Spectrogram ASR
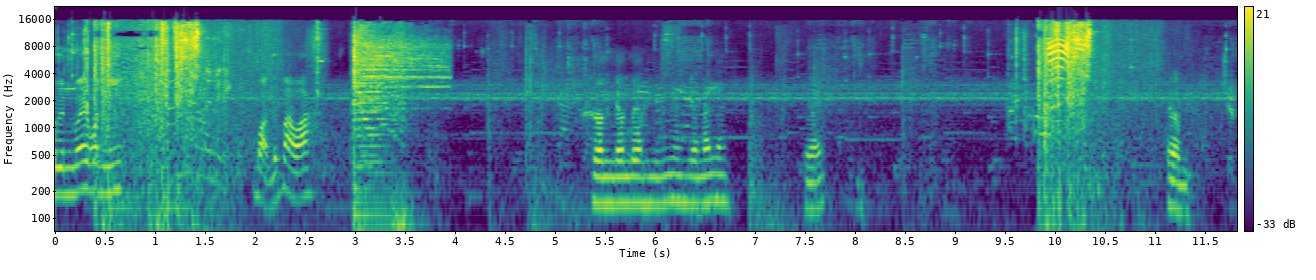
มึนไว้คนนี้ Enemy eliminated. บอดหรือเปล่าวะ โดนโดนโดนนิดนึงโดนนั้นนึงเฮ้ย เติม Chip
